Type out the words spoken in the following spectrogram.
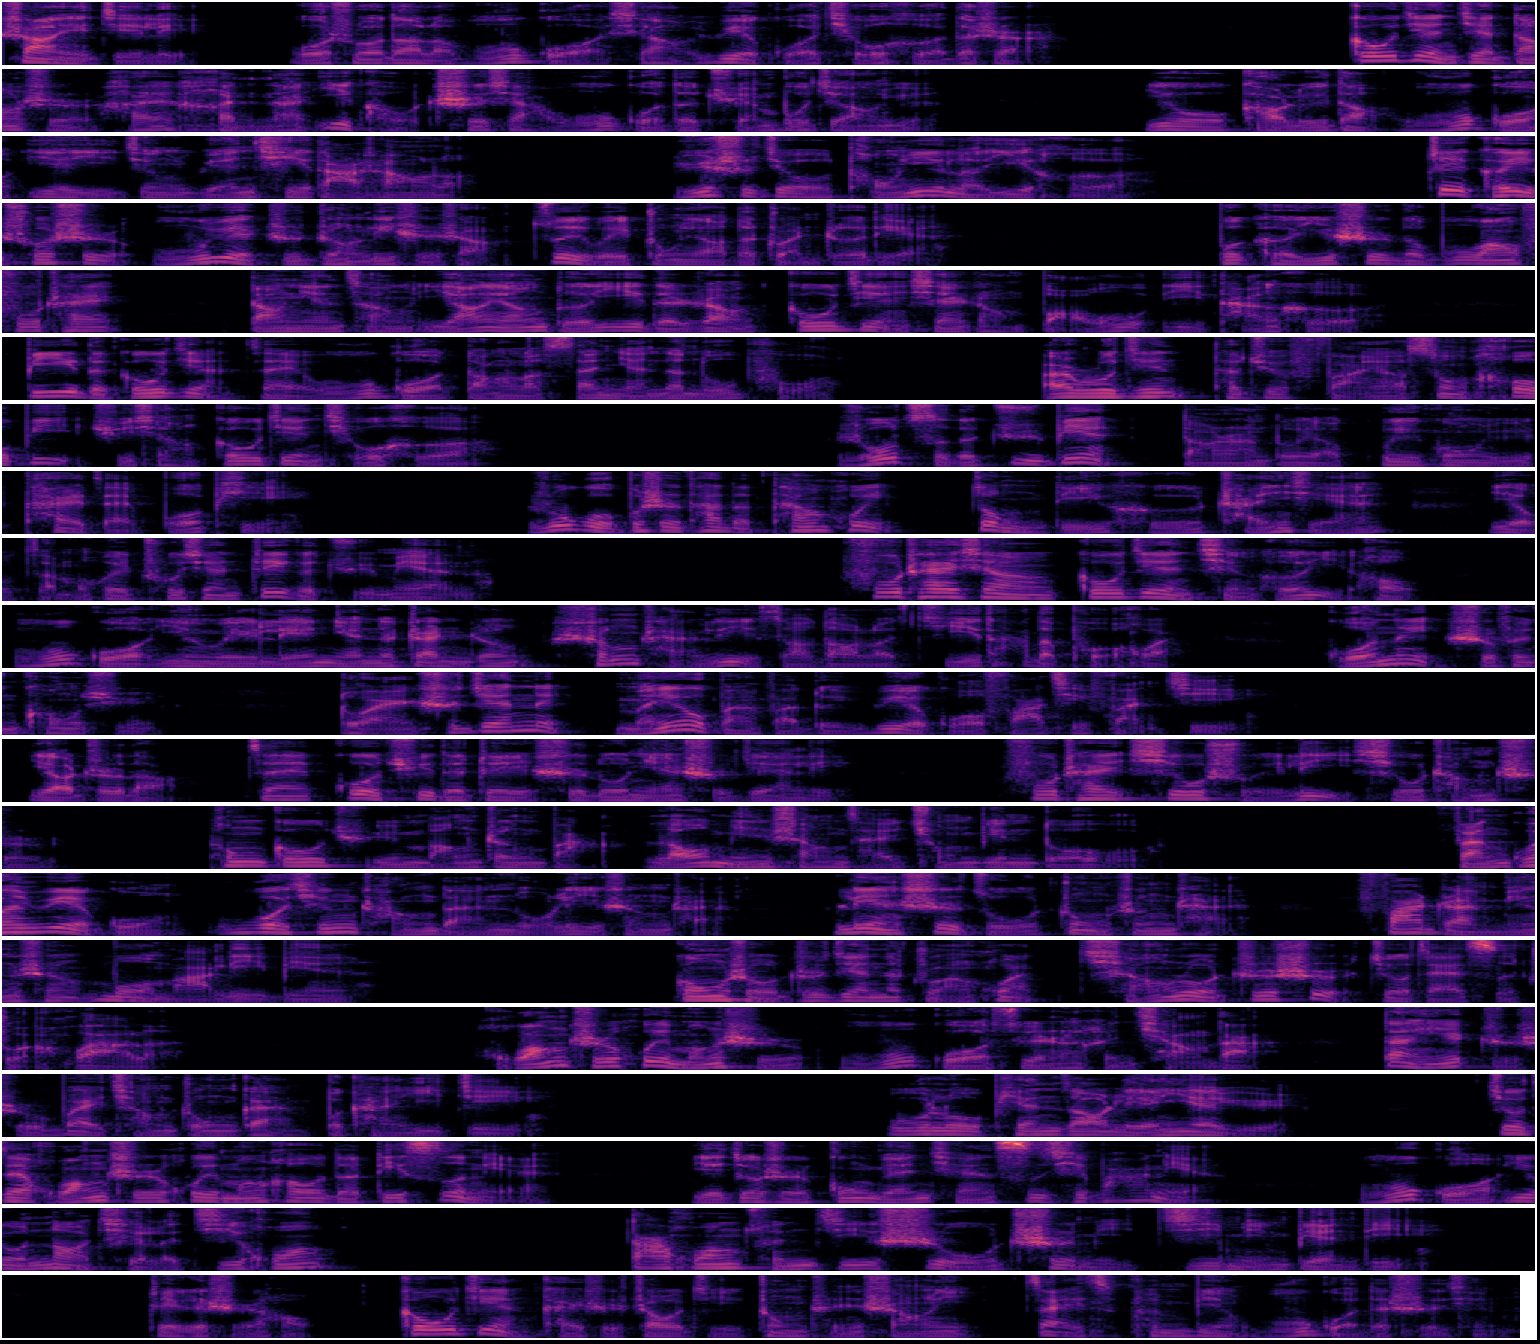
上一集里，我说到了吴国向越国求和的事儿。勾践见当时还很难一口吃下吴国的全部疆域，又考虑到吴国也已经元气大伤了，于是就同意了议和。这可以说是吴越之争历史上最为重要的转折点。不可一世的吴王夫差当年曾洋洋得意地让勾践献上宝物以谈和，逼得勾践在吴国当了三年的奴仆。而如今，他却反要送厚币去向勾践求和，如此的巨变，当然都要归功于太宰伯嚭。如果不是他的贪贿、纵敌和谗贤，又怎么会出现这个局面呢？夫差向勾践请和以后，吴国因为连年的战争，生产力遭到了极大的破坏，国内十分空虚，短时间内没有办法对越国发起反击。要知道。在过去的这十多年时间里，夫差修水利、修城池、通沟渠、忙争霸，劳民伤财，穷兵黩武。反观越国，卧薪尝胆，努力生产，练士卒，重生产，发展民生，秣马利兵。攻守之间的转换，强弱之势就在此转化了。黄池会盟时，吴国虽然很强大，但也只是外强中干，不堪一击。屋漏偏遭连夜雨。就在黄池会盟后的第四年，也就是公元前四七八年，吴国又闹起了饥荒，大荒存饥，事无赤米，饥民遍地。这个时候，勾践开始召集重臣商议再次吞并吴国的事情。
